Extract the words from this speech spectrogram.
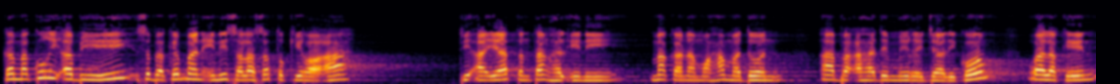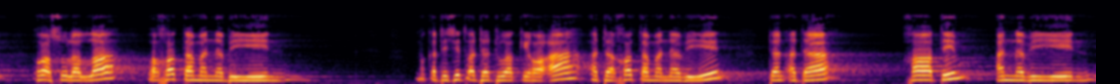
Kama kuri abi sebagaimana ini salah satu kiraah di ayat tentang hal ini. Maka Muhammadun aba ahadim mirijalikum walakin Rasulullah wa khataman nabiyyin. Maka di situ ada dua kiraah, ada khataman nabiyyin dan ada khatim an-nabiyyin.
